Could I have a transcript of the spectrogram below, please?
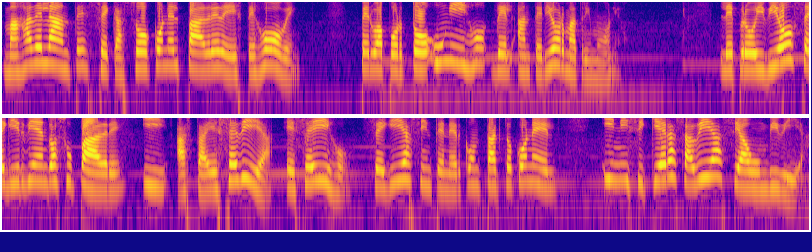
Más adelante se casó con el padre de este joven, pero aportó un hijo del anterior matrimonio. Le prohibió seguir viendo a su padre y hasta ese día ese hijo seguía sin tener contacto con él y ni siquiera sabía si aún vivía.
